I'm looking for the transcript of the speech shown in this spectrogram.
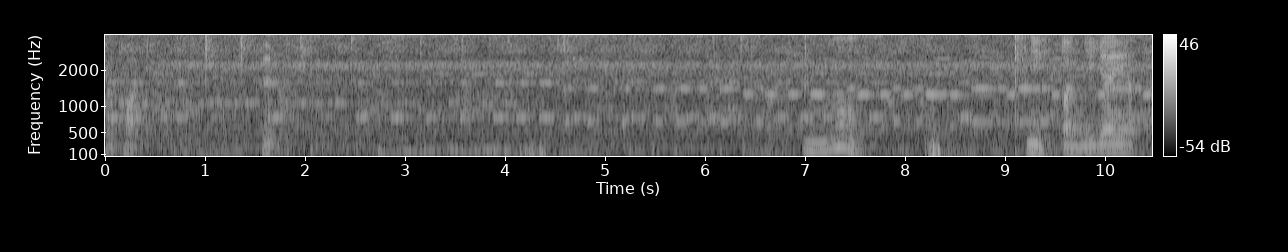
มาทอดเผ็ดอืมนี่ตอนใหญ่ๆครับ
